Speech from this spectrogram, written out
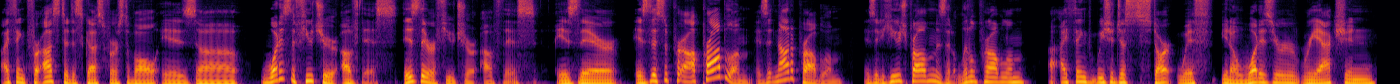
I think for us to discuss, first of all, is uh, what is the future of this? Is there a future of this? Is there is this a, a problem? Is it not a problem? Is it a huge problem? Is it a little problem? I think we should just start with, you know, what is your reaction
